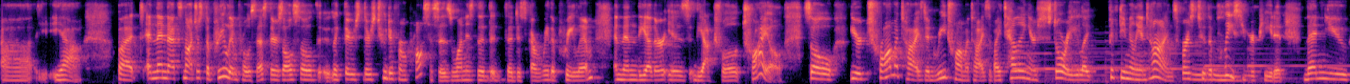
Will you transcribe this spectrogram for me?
uh, yeah, but and then that's not just the prelim process there's also the, like there's there's two different processes. One is the, the, the discovery the prelim and then the other is the actual trial. So you're traumatized and re-traumatized by telling your story like 50 million times. First to the police, you repeat it. Then you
